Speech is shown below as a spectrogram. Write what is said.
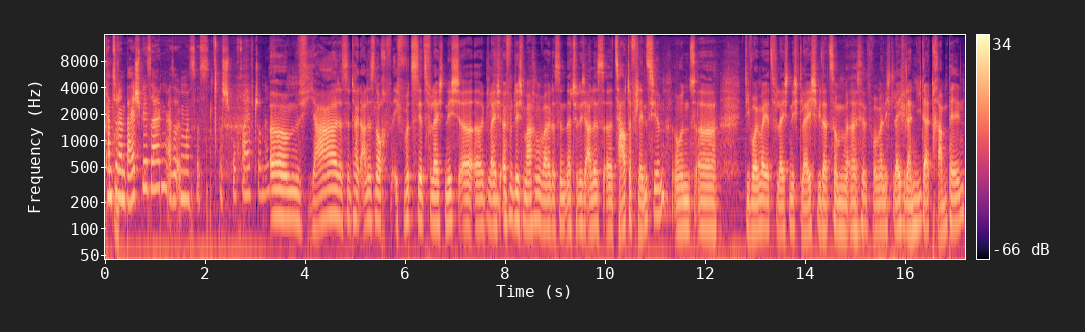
Kannst du da ein Beispiel sagen? Also irgendwas, was, was spruchreif schon ist? Ähm, ja, das sind halt alles noch, ich würde es jetzt vielleicht nicht äh, äh, gleich öffentlich machen, weil das sind natürlich alles zarte Pflänzchen und die wollen wir jetzt vielleicht nicht gleich wieder zum, äh, wollen wir nicht gleich wieder niedertrampeln.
